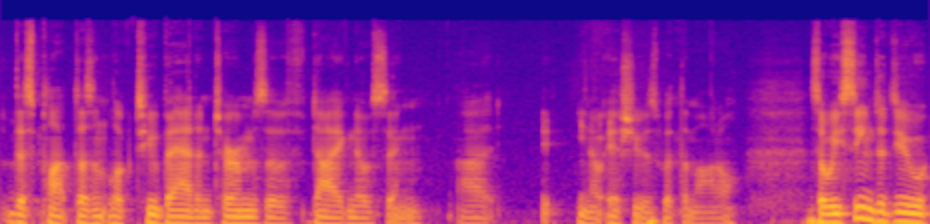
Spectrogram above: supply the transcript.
this plot doesn't look too bad in terms of diagnosing uh, you know issues with the model. So we seem to do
